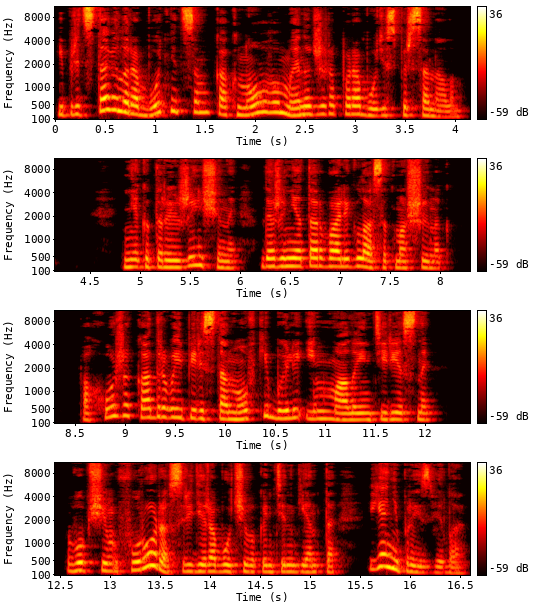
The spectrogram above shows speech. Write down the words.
и представила работницам как нового менеджера по работе с персоналом. Некоторые женщины даже не оторвали глаз от машинок. Похоже, кадровые перестановки были им мало интересны. В общем, фурора среди рабочего контингента я не произвела.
